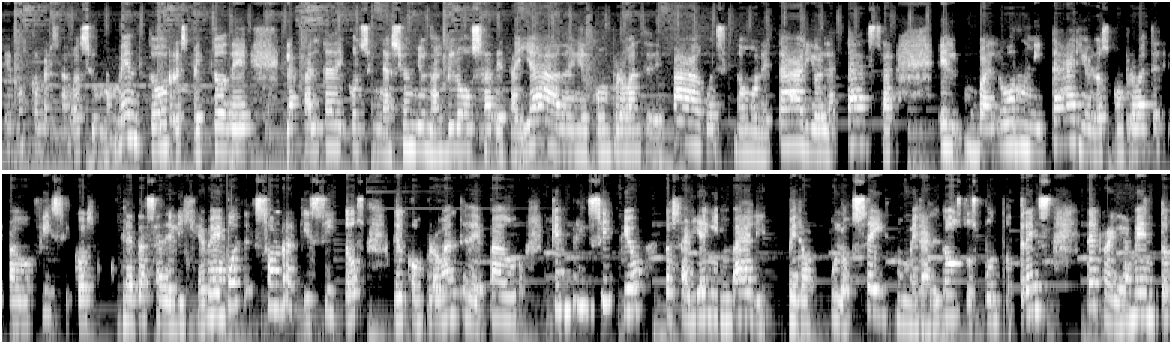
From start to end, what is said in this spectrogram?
Que hemos conversado hace un momento respecto de la falta de consignación de una glosa detallada en el comprobante de pago, el signo monetario, la tasa, el valor unitario en los comprobantes de pago físicos, la tasa del IGB, pues son requisitos del comprobante de pago que en principio los harían inválidos, pero los 6, numeral 2, 2.3 del reglamento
